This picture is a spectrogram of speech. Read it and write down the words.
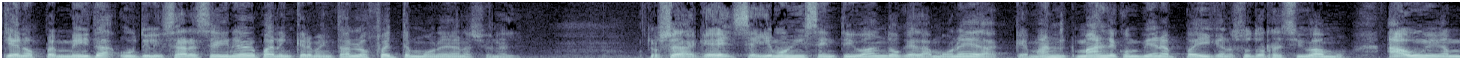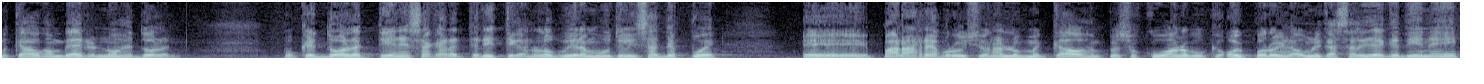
que nos permita utilizar ese dinero para incrementar la oferta en moneda nacional. O sea que seguimos incentivando que la moneda que más, más le conviene al país que nosotros recibamos, aún en el mercado cambiario, no es el dólar. Porque el dólar tiene esa característica, no lo pudiéramos utilizar después eh, para reaprovisionar los mercados en pesos cubanos, porque hoy por hoy la única salida que tiene es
